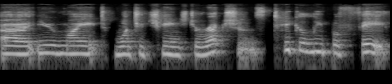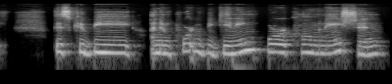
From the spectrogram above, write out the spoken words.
Uh, you might want to change directions, take a leap of faith. This could be an important beginning or a culmination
